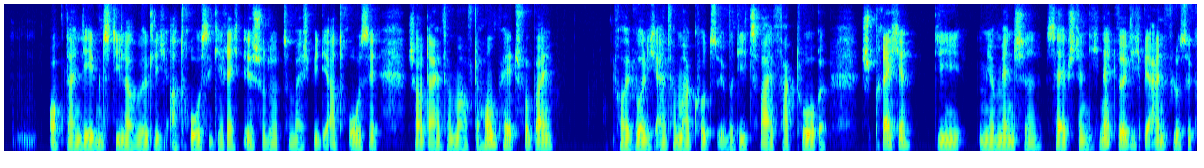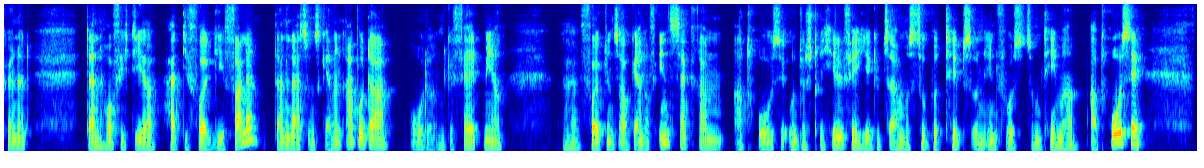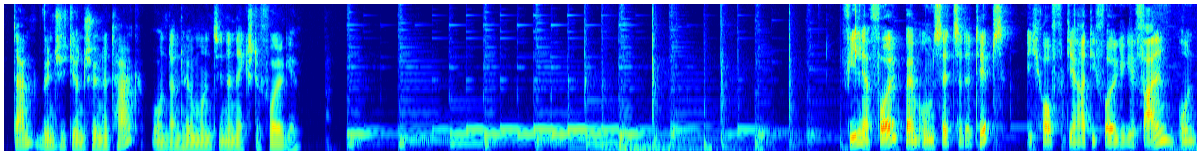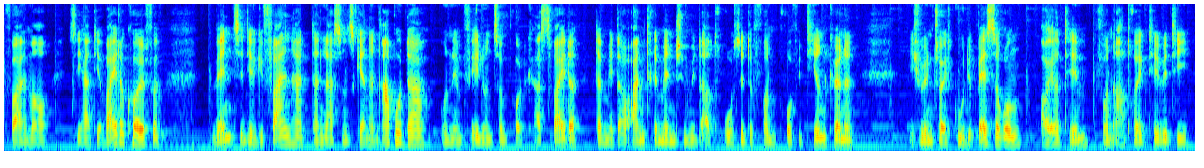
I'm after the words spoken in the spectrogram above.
ob dein Lebensstil auch wirklich arthrosegerecht ist oder zum Beispiel die Arthrose. Schau da einfach mal auf der Homepage vorbei. Heute wollte ich einfach mal kurz über die zwei Faktoren sprechen, die mir Menschen selbstständig nicht wirklich beeinflussen können. Dann hoffe ich, dir hat die Folge gefallen. Dann lass uns gerne ein Abo da oder ein Gefällt mir. Äh, folgt uns auch gerne auf Instagram, arthrose-hilfe. Hier gibt es auch super Tipps und Infos zum Thema Arthrose. Dann wünsche ich dir einen schönen Tag und dann hören wir uns in der nächsten Folge. Viel Erfolg beim Umsetzen der Tipps. Ich hoffe, dir hat die Folge gefallen und vor allem auch, sie hat dir weitergeholfen. Wenn sie dir gefallen hat, dann lass uns gerne ein Abo da und empfehle unseren Podcast weiter, damit auch andere Menschen mit Arthrose davon profitieren können. Ich wünsche euch gute Besserung, euer Tim von Arthro Activity.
